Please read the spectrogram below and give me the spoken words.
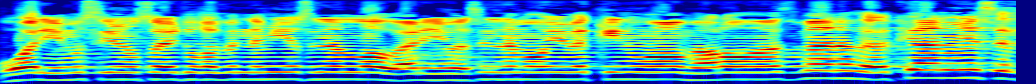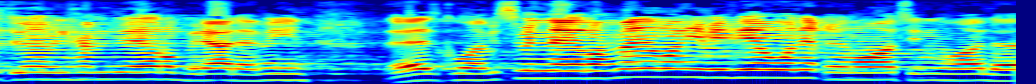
ولمسلم صليت خلف النبي صلى الله عليه وسلم وبكر وعمر وعثمان فكانوا يستفتون بالحمد لله رب العالمين. لا بسم الله الرحمن الرحيم في أول قراءة ولا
